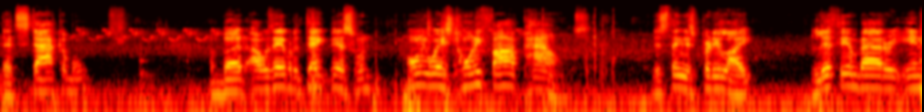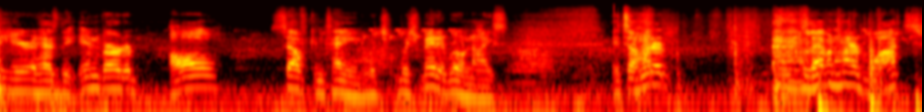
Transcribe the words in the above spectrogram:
that's stackable. But I was able to take this one. Only weighs 25 pounds. This thing is pretty light. Lithium battery in here. It has the inverter all self-contained, which which made it real nice. It's 100 1100 watts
